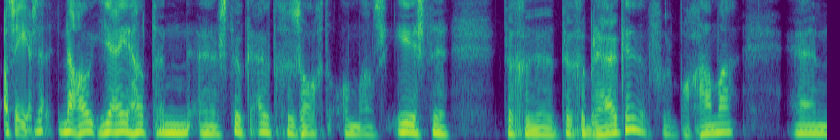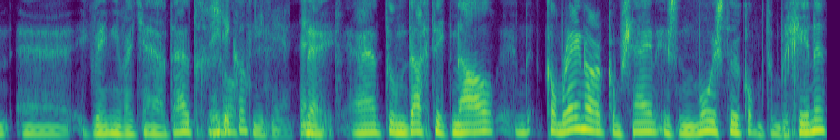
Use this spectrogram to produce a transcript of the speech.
Als eerste. Nou, jij had een eh, stuk uitgezocht om als eerste te, ge- te gebruiken voor het programma. En eh, ik weet niet wat jij had uitgezocht. Weet ik ook niet meer. Nee. Nee, en toen dacht ik nou, Come Rain or Come Shine is een mooi stuk om te beginnen.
